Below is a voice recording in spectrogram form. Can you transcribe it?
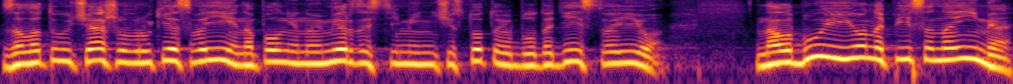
золотую чашу в руке своей, наполненную мерзостями и нечистотою блудодейства ее. На лбу ее написано имя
